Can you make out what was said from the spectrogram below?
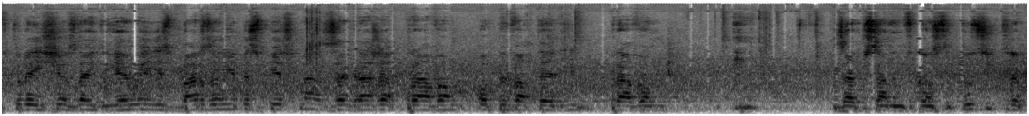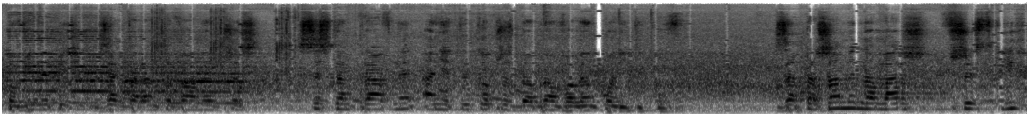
w której się znajdujemy, jest bardzo niebezpieczna, zagraża prawom obywateli, prawom zapisanym w Konstytucji, które powinny być zagwarantowane przez system prawny, a nie tylko przez dobrą wolę polityków. Zapraszamy na marsz wszystkich,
